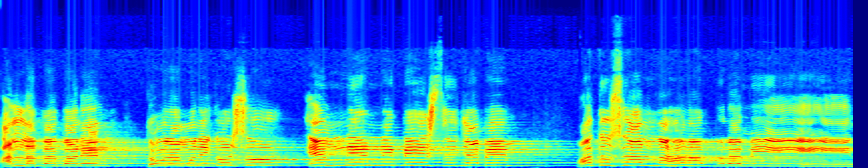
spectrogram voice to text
আল্লাহ বলেন, তোমরা মনে করছ এমনি এমনি বেসতে যাবে? অথচ আল্লাহ রাব্বুল আমিন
